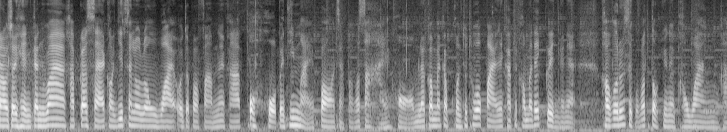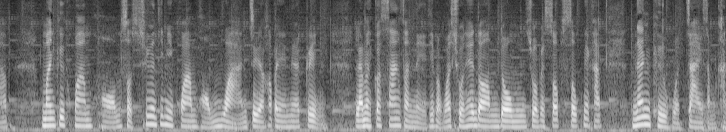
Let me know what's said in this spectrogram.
เราจะเห็นกันว่าครับกระแสของยิปซันโลลงวายโอตปฟาร์มนะครับโอ้โห เป็นที่หมายปองจากแบบว่าสหายหอม แล้วก็แม้กับคนทั่วๆไปนะครับที่เขาไม่ได้กลิ่นกันเนี่ยเขาก็รู้สึกว่าตกอยู่ในภวังครับมันคือความหอมสดชื่นที่มีความหอมหวานเจือเข้าไปในเนื้อกลิ่น แล้วมันก็สร้างเสน่ห์ที่แบบว่าชวนให้ดอมดม ชวนไปซบซุกเนี่ยครับนั่นคือหัวใจสำคัญ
